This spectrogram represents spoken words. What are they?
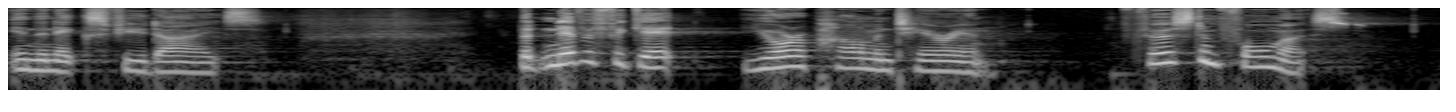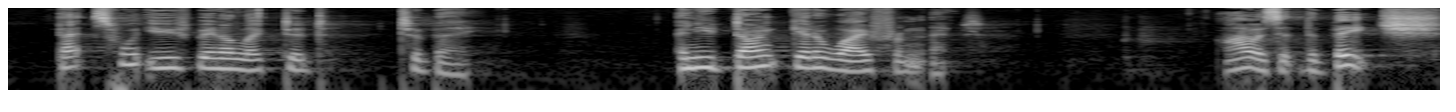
in the next few days. But never forget you're a parliamentarian. First and foremost, that's what you've been elected to be. And you don't get away from that. I was at the beach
